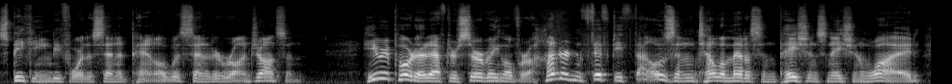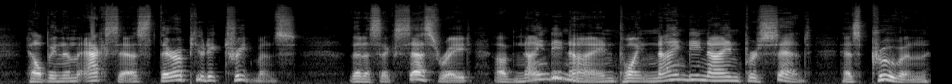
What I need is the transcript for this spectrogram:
speaking before the Senate panel with Senator Ron Johnson. He reported after serving over 150,000 telemedicine patients nationwide, helping them access therapeutic treatments, that a success rate of 99.99% has proven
